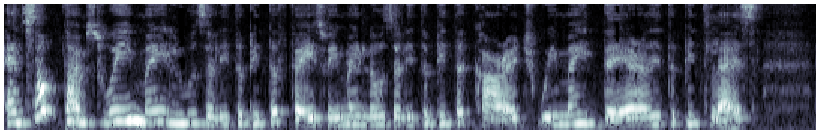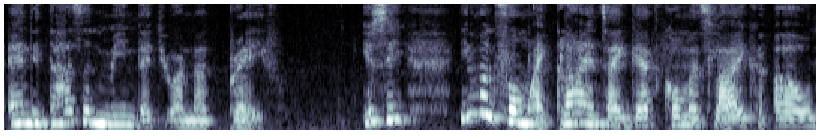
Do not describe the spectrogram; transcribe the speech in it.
And sometimes we may lose a little bit of faith, we may lose a little bit of courage, we may dare a little bit less, and it doesn't mean that you are not brave. You see, even from my clients, I get comments like, "Oh,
